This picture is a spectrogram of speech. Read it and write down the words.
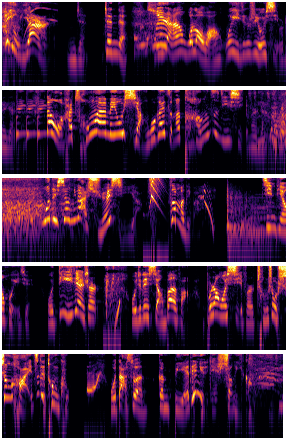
太有样了。你这真的，虽然我老王我已经是有媳妇的人了，但我还从来没有想过该怎么疼自己媳妇儿呢。我得向你俩学习呀。这么的吧，今天回去。我第一件事儿，我就得想办法不让我媳妇儿承受生孩子的痛苦。我打算跟别的女的生一个。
